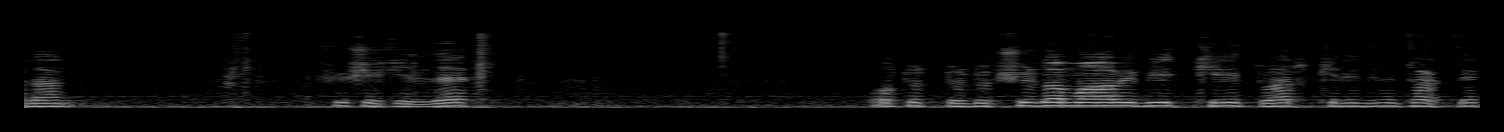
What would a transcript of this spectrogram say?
Şuradan şu şekilde oturtturduk. Şurada mavi bir kilit var. Kilidini taktık.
